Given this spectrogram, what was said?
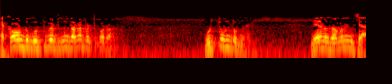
అకౌంట్ గుర్తుపెట్టుకుంటారా పెట్టుకోరా? గుర్తుంటుంది. నేను గమనించా.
